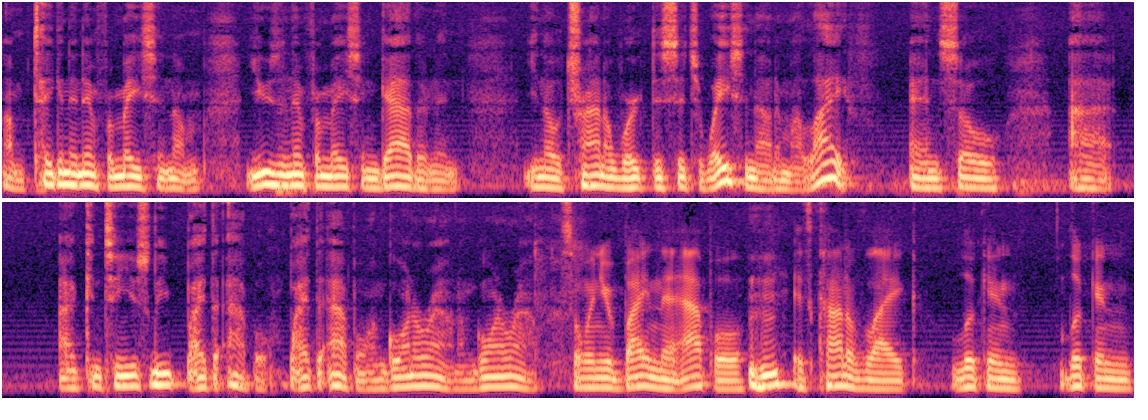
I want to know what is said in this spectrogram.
I'm taking in information. I'm using information gathered and, you know, trying to work this situation out in my life. And so I, I continuously bite the apple, bite the apple. I'm going around. I'm going around. so when you're biting the apple Mhm. it's kind of like looking looking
